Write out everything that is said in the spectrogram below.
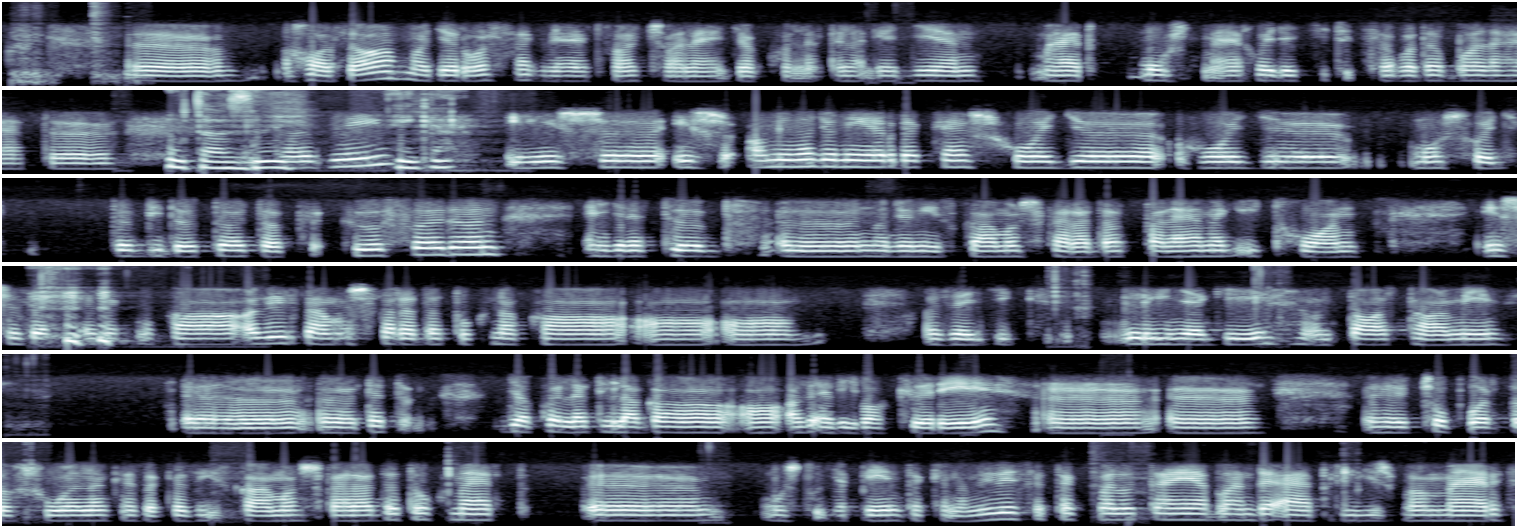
haza Magyarországra, illetve a család gyakorlatilag egy ilyen már most már, hogy egy kicsit szabadabban lehet utazni. utazni. Igen. És, és ami nagyon érdekes, hogy, hogy most, hogy több időt töltök külföldön, egyre több nagyon izgalmas feladat talál meg itthon és ezek, ezeknek a, az izgalmas feladatoknak a, a, a, az egyik lényegi, tartalmi tehát gyakorlatilag a, a, az Eviva köré ö, ö, ö, csoportosulnak ezek az izgalmas feladatok, mert ö, most ugye pénteken a művészetek palotájában, de áprilisban már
